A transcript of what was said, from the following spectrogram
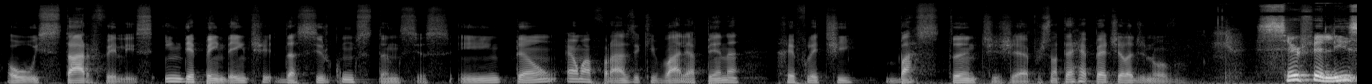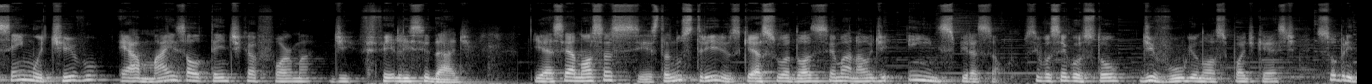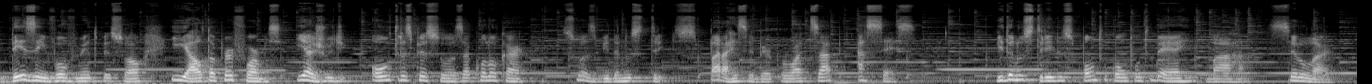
ou estar feliz, independente das circunstâncias. E então é uma frase que vale a pena refletir bastante, Jefferson. Até repete ela de novo. Ser feliz sem motivo é a mais autêntica forma de felicidade. E essa é a nossa Sexta nos Trilhos, que é a sua dose semanal de inspiração. Se você gostou, divulgue o nosso podcast sobre desenvolvimento pessoal e alta performance e ajude outras pessoas a colocar suas vidas nos trilhos. Para receber por WhatsApp, acesse vidanostrilhos.com.br/celular.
